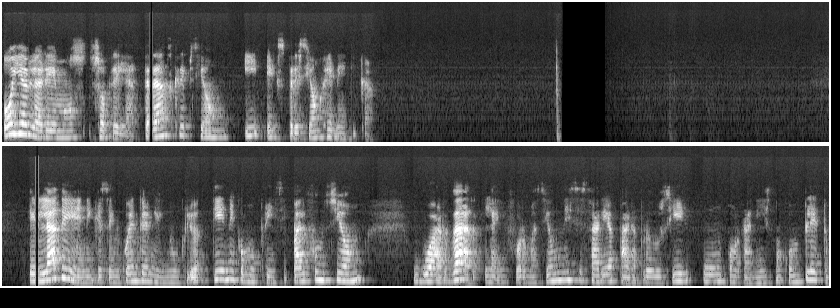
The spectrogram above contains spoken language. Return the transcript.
hoy hablaremos sobre la transcripción y expresión genética. El ADN que se encuentra en el núcleo tiene como principal función guardar la información necesaria para producir un organismo completo.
